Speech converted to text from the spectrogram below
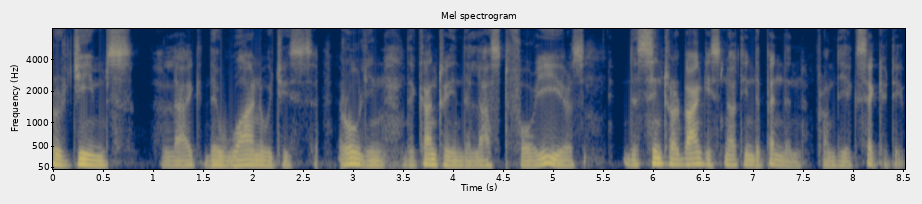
regimes like the one which is ruling the country in the last four years, the central bank is not independent from the executive.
